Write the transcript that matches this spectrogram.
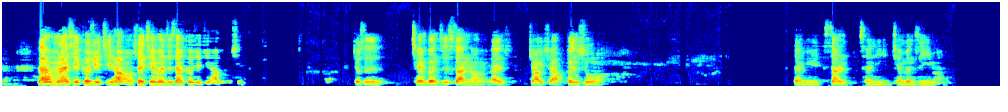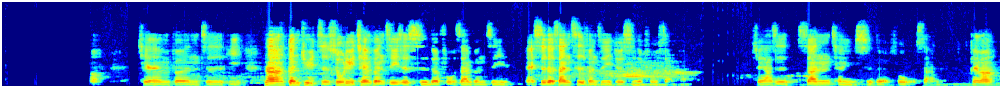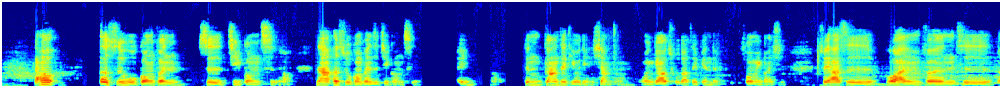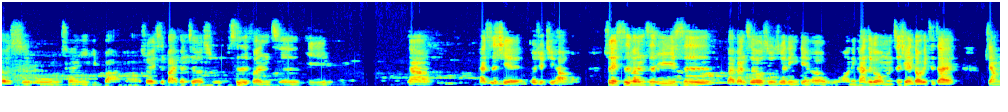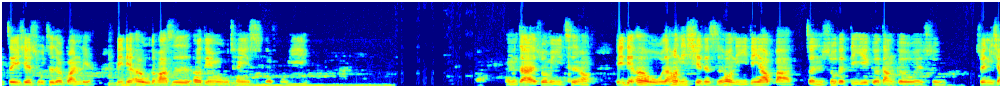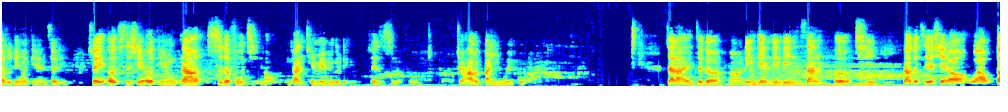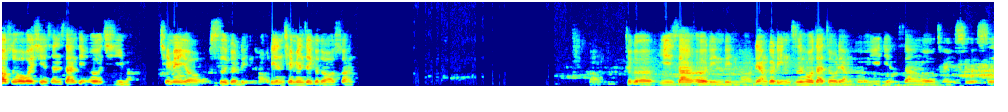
来，我们来写科学记号哈，所以千分之三科学记号怎么写？就是千分之三哈，来教一下分数哈，等于三乘以千分之一嘛。千分之一，那根据指数率，千分之一是十的负三分之一，哎，十的三次分之一就是十的负三，所以它是三乘以十的负三，可以吗？然后二十五公分是几公尺哈？那二十五公分是几公尺？哎，跟刚刚这题有点像啊，我应该要出到这边的，不过没关系。所以它是万分之二十五乘以一百啊，所以是百分之二十五，四分之一。那还是写科学记号，所以四分之一是百分之二十五，是零点二五啊。你看这个，我们之前都一直在讲这一些数字的关联。零点二五的话是二点五乘以十的负一。我们再来说明一次哈，零点二五，然后你写的时候，你一定要把整数的第一个当个位数，所以你小数点会点在这里，所以二是写二点五，那十的负几哈，你看前面有一个零，所以是十的负，就它会搬移位过来。再来这个啊，零点零零三二七，那我就直接写喽，我要到时候会写成三点二七嘛，前面有四个零哈，连前面这个都要算。这个一三二零零哈，两个零之后再走两个，一点三二乘以十的四，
